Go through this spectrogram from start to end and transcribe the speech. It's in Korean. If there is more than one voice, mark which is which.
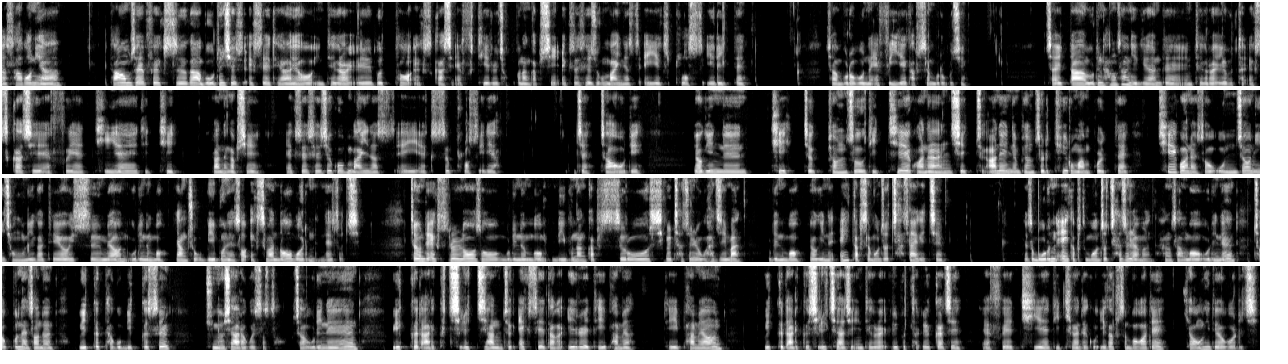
Speaker 1: 자, 4번이야. 다음서 fx가 모든 실수 x에 대하여 인테그랄 1부터 x까지 ft를 적분한 값이 x세제곱 마이너스 ax 플러스 1일 때 자, 물어보는 f2의 값을 물어보지. 자, 일단 우리는 항상 얘기하는데 인테그랄 1부터 x까지 f의 t의 dt라는 값이 x의 세제곱 마이너스 ax 플러스 1이야. 그치? 자, 어디? 여기 있는 t, 즉 변수 dt에 관한 식, 즉 안에 있는 변수를 t로만 볼 때 t에 관해서 온전히 정리가 되어 있으면 우리는 뭐 양쪽 미분해서 x만 넣어버리면 된다 했었지. 자, 근데 x를 넣어서 우리는 뭐 미분한 값으로 식을 찾으려고 하지만 우리는 뭐 여기 있는 a 값을 먼저 찾아야겠지. 그래서 모르는 a 값을 먼저 찾으려면 항상 뭐 우리는 적분에서는 윗끝하고 밑끝을 중요시하라고 했었어. 자, 우리는 윗끝 아래끝이 일치한 즉 x에다가 1을 대입하면 대입하면 윗끝 아래끝이 일치하지 인테그랄 1부터 1까지 f의 t의 dt가 되고 이 값은 뭐가 돼? 0이 되어버리지.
